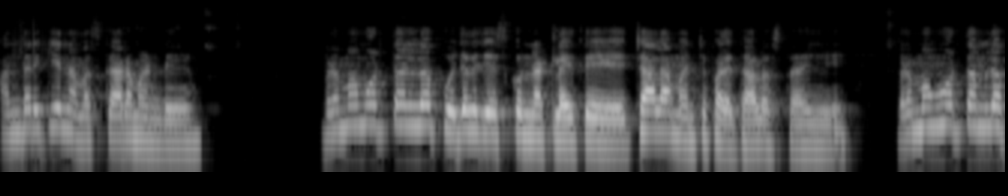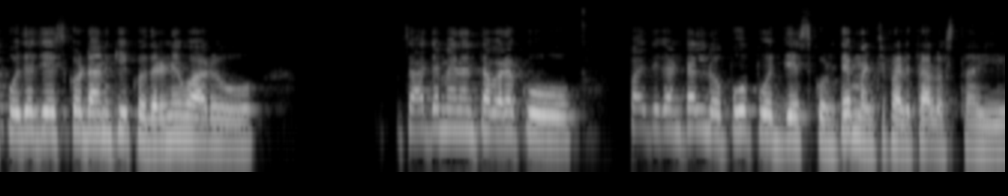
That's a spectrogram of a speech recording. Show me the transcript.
అందరికీ నమస్కారం అండి బ్రహ్మముహూర్తంలో పూజలు చేసుకున్నట్లయితే చాలా మంచి ఫలితాలు వస్తాయి బ్రహ్మముహూర్తంలో పూజ చేసుకోవడానికి కుదరని వారు సాధ్యమైనంత వరకు పది గంటల లోపు పూజ చేసుకుంటే మంచి ఫలితాలు వస్తాయి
